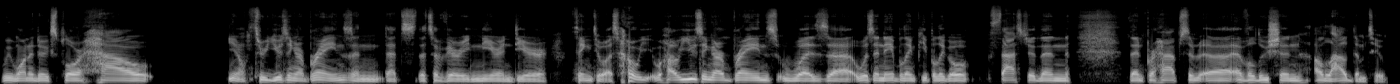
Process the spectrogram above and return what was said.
we wanted to explore how you know through using our brains and that's that's a very near and dear thing to us. How how using our brains was uh, was enabling people to go faster than than perhaps uh, evolution allowed them to.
